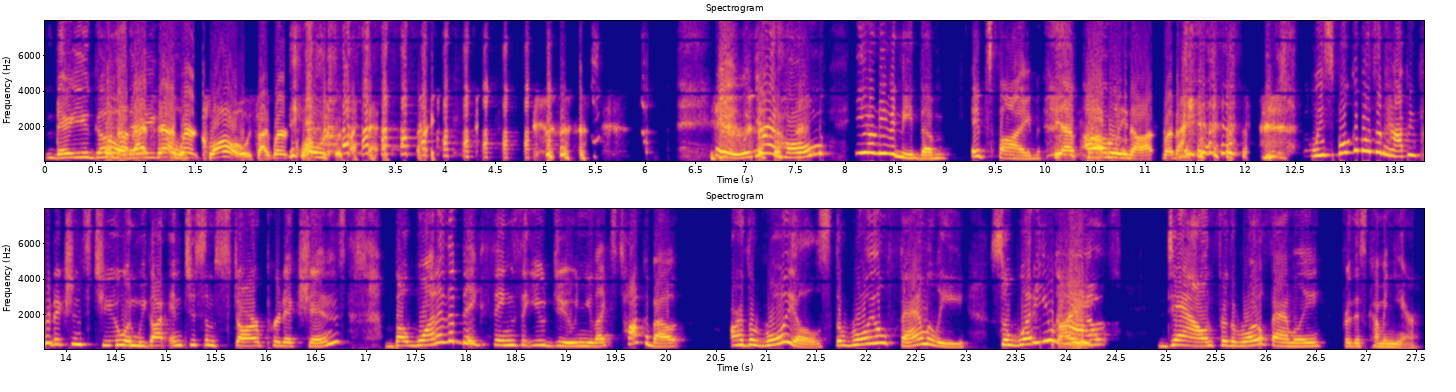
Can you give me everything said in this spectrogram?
there you go. well, no, there that's it. I wear clothes. I wear clothes with my mask. hey, when you're at home, you don't even need them. It's fine. Yeah, probably Um, not, but I, we spoke about some happy predictions too, and we got into some star predictions. But one of the big things that you do and you like to talk about are the royals, the royal family. So, what do you Right. have down for the royal family for this coming year?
